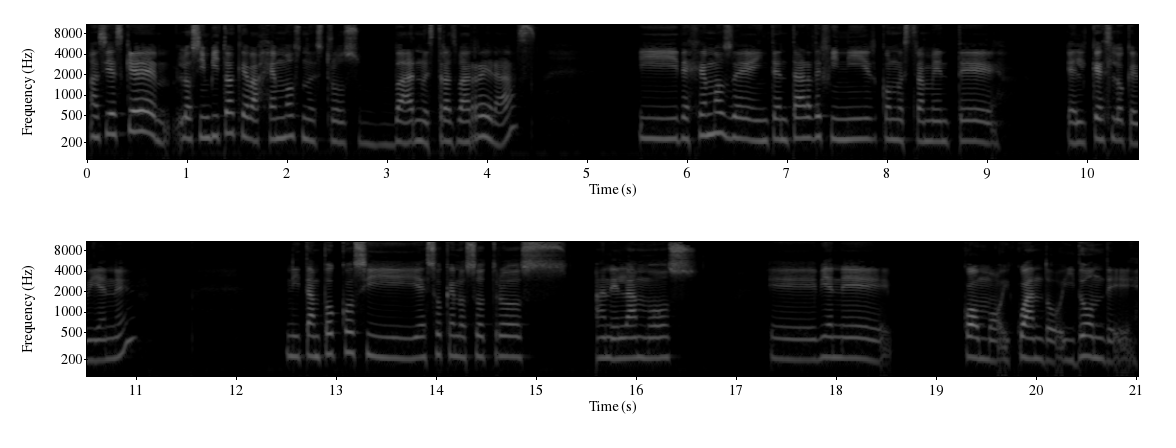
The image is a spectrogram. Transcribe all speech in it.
Así es que los invito a que bajemos nuestros nuestras barreras y dejemos de intentar definir con nuestra mente el qué es lo que viene, ni tampoco si eso que nosotros anhelamos eh, viene cómo y cuándo y dónde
